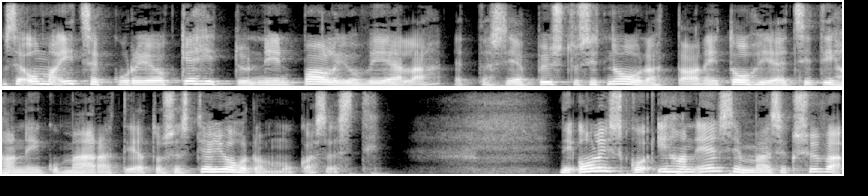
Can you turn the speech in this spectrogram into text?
se oma itsekuri jo kehittyä niin paljon vielä, että siellä pystyisit noudattaa niitä ohjeita sit ihan niin kuin määrätietoisesti ja johdonmukaisesti. Niin olisiko ihan ensimmäiseksi hyvä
